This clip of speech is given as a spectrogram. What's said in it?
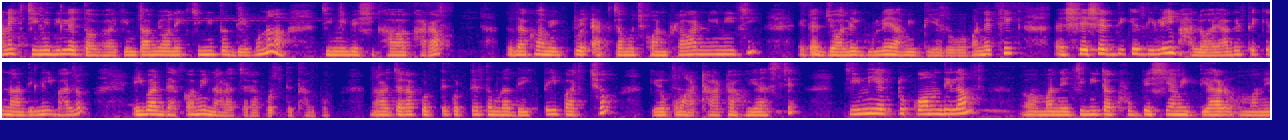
অনেক চিনি দিলে তবে হয়। কিন্তু আমি অনেক চিনি তো দেবো না। চিনি বেশি খাওয়া খারাপ। তো দেখো আমি একটু এক চামচ কর্নফ্লাওয়ার নিয়ে নিয়েছি। এটা জলে গুলে আমি দিয়ে দেবো। মানে ঠিক শেষের দিকে দিলেই ভালো হয়, আগে থেকে না দিলেই ভালো। এইবার দেখো আমি নাড়াচাড়া করতে থাকব। নাড়াচাড়া করতে করতে তোমরা দেখতেই পাচ্ছ কীরকম আঠা আঠা হয়ে আসছে। চিনি একটু কম দিলাম। মানে চিনিটা খুব বেশি আমি দেওয়ার মানে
